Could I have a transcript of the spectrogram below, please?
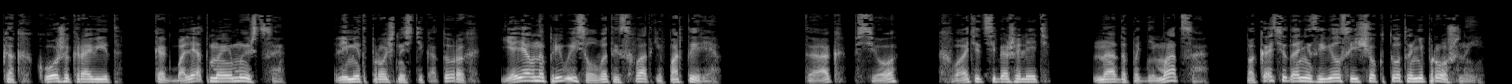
как кожа кровит, как болят мои мышцы, лимит прочности которых я явно превысил в этой схватке в портере. Так, все, Хватит себя жалеть. Надо подниматься, пока сюда не заявился еще кто-то непрошенный.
